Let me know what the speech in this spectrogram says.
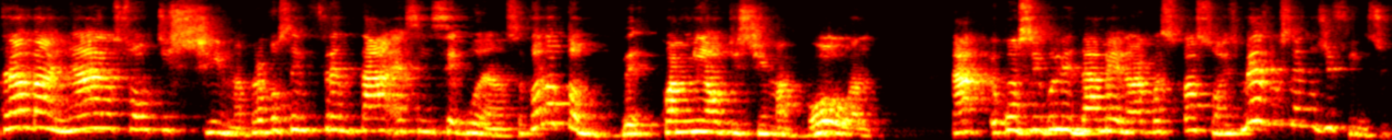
trabalhar a sua autoestima, para você enfrentar essa insegurança. Quando eu estou com a minha autoestima boa, tá? eu consigo lidar melhor com as situações, mesmo sendo difícil.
